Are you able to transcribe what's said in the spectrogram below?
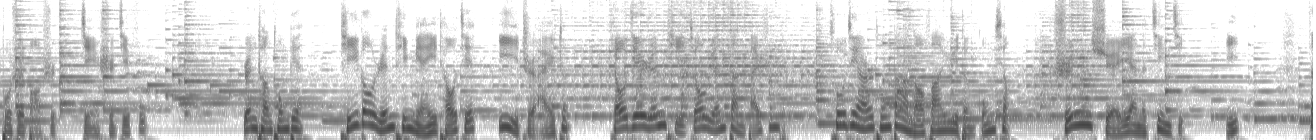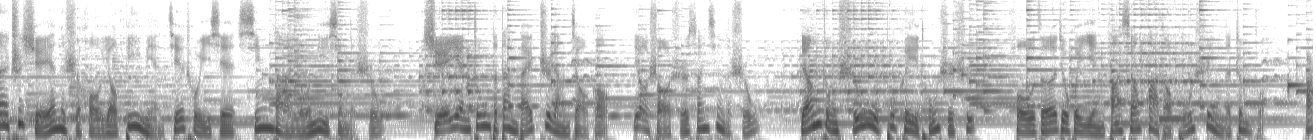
补水保湿、紧实肌肤、润肠通便、提高人体免疫调节、抑制癌症、调节人体胶原蛋白生长、促进儿童大脑发育等功效。食用血燕的禁忌：一，在吃血燕的时候要避免接触一些辛辣油腻性的食物。血燕中的蛋白质量较高，要少食酸性的食物。两种食物不可以同时吃，否则就会引发消化道不适应的症状。二，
